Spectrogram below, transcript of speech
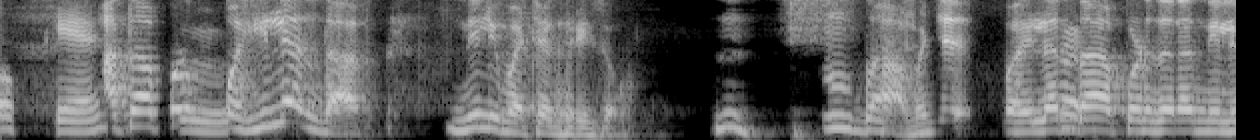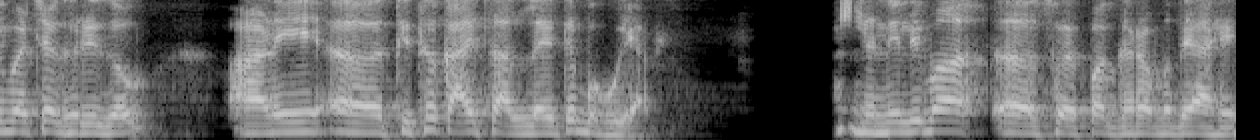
ओके. आता आपण. पहिल्यांदा निलिमाच्या घरी जाऊ. हं? म्हणजे पहिल्यांदा आपण जरा निलिमाच्या घरी जाऊ आणि तिथं काय चाललंय ते बघूया. निलिमा स्वयंपाकघरामध्ये आहे.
